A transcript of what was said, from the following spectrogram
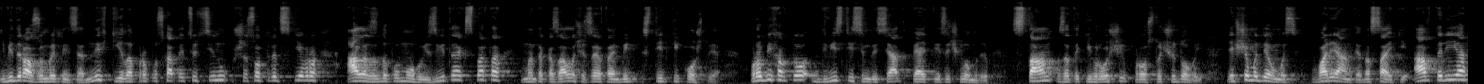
Відразу митниця не хотіла пропускати цю ціну 630 євро, але за допомогою звіта експерта ми доказали, що цей автомобіль стільки коштує. Пробіг авто 275 тисяч кілометрів. Стан за такі гроші просто чудовий. Якщо ми дивимося варіанти на сайті Авторія,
